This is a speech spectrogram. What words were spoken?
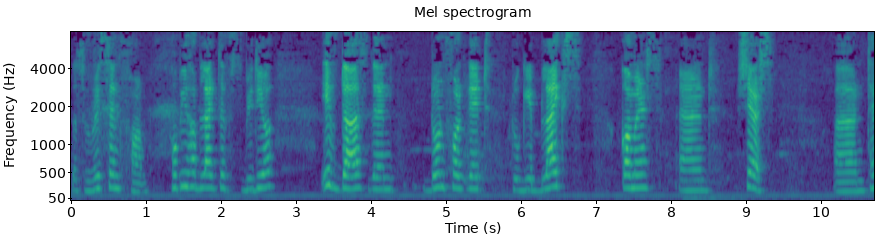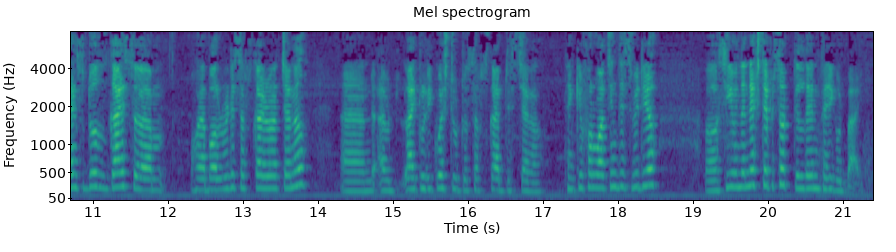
this recent form. Hope you have liked this video. If does, then don't forget to give likes, comments and shares. and thanks to those guys um, who have already subscribed our channel and I would like to request you to subscribe this channel. Thank you for watching this video. Uh, see you in the next episode. Till then, very goodbye.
